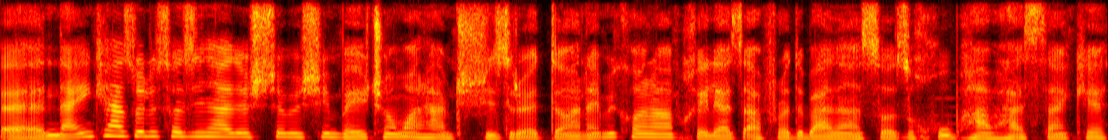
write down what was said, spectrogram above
نه اینکه عضله سازی نداشته باشیم به هیچ عنوان همچین چیزی رو ادعا نمی کنم خیلی از افراد بدنساز خوب هم هستن که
